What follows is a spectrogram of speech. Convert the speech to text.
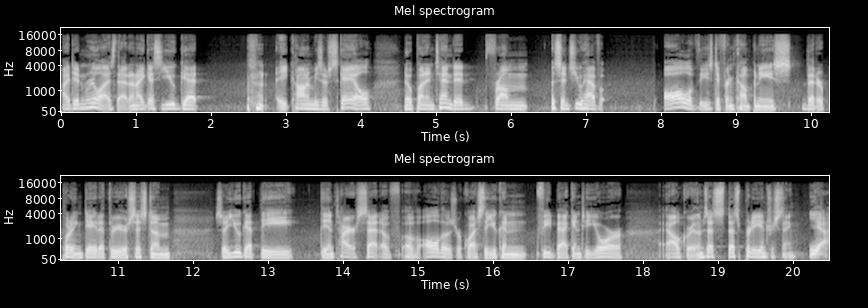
I didn't realize that. And I guess you get economies of scale, no pun intended, from since you have all of these different companies that are putting data through your system, so you get the the entire set of, of all those requests that you can feed back into your algorithms. That's that's pretty interesting. Yeah,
